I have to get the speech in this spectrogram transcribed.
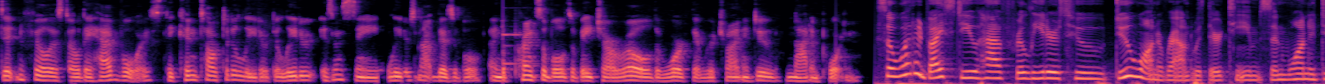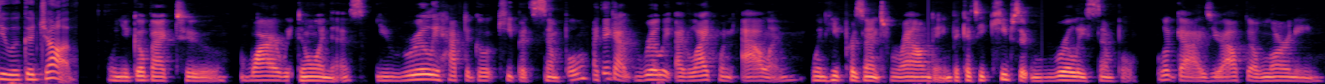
didn't feel as though they had voice. They couldn't talk to the leader. The leader isn't seen, leader's not visible. And the principles of HRO the work that we're trying to do, not important. So, what advice do you have for leaders who do want to round with their teams and want to do a good job? when you go back to why are we doing this you really have to go keep it simple i think i really i like when alan when he presents rounding because he keeps it really simple look, guys, you're out there learning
